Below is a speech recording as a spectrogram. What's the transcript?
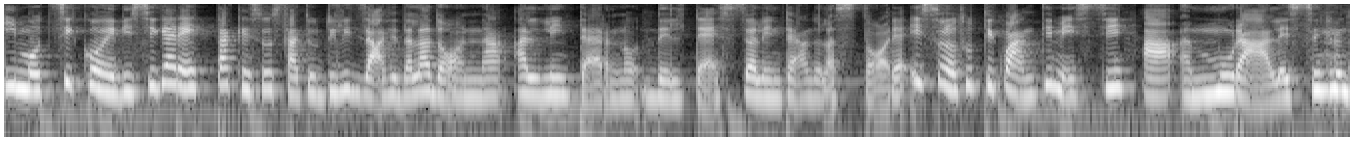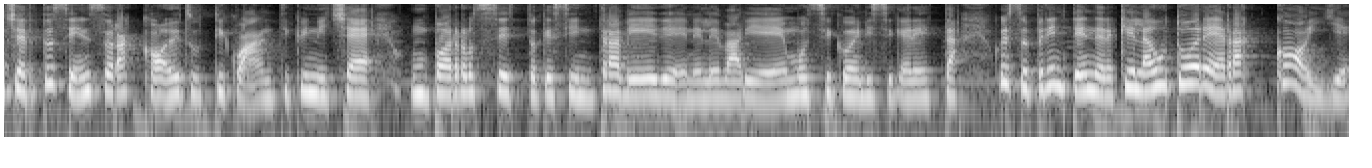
i mozziconi di sigaretta che sono stati utilizzati dalla donna all'interno del testo, all'interno della storia e sono tutti quanti messi a murales, in un certo senso raccoglie tutti quanti, quindi c'è un po' il rossetto che si intravede nelle varie mozziconi di sigaretta. Questo per intendere che l'autore raccoglie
